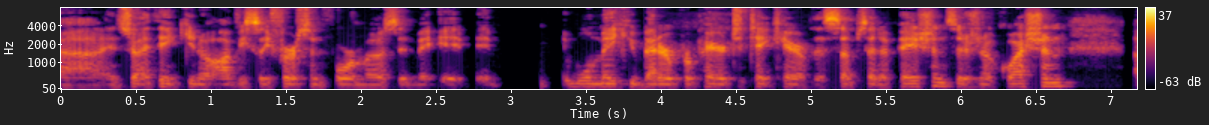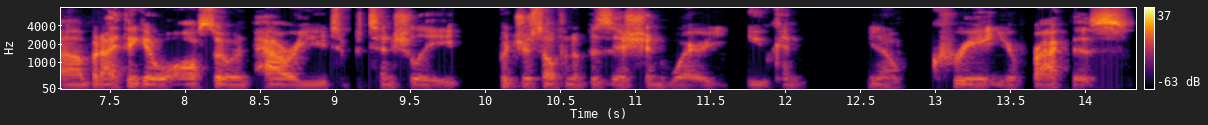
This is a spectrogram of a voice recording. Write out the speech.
Uh, and so I think you know obviously first and foremost it, it, it it will make you better prepared to take care of this subset of patients. There's no question, uh, but I think it will also empower you to potentially put yourself in a position where you can, you know, create your practice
